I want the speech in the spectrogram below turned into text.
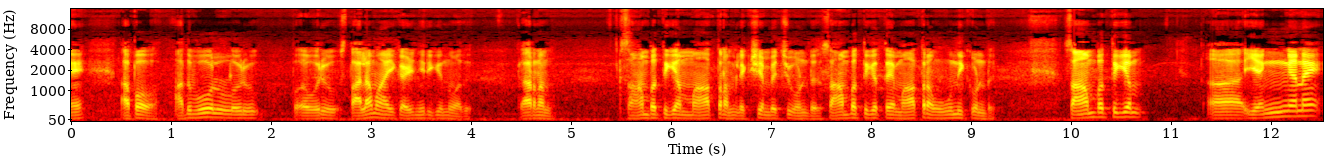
ഏ അപ്പോൾ അതുപോലുള്ളൊരു ഒരു സ്ഥലമായി കഴിഞ്ഞിരിക്കുന്നു അത്. കാരണം സാമ്പത്തികം മാത്രം ലക്ഷ്യം വെച്ചുകൊണ്ട് സാമ്പത്തികത്തെ മാത്രം ഊന്നിക്കൊണ്ട് സാമ്പത്തികം എങ്ങനെ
